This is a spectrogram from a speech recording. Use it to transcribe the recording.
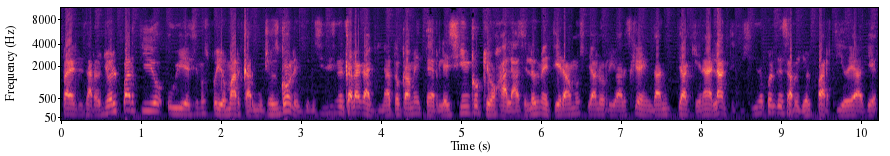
para el desarrollo del partido hubiésemos podido marcar muchos goles. Yo les estoy que a la gallina toca meterle cinco, que ojalá se los metiéramos y a los rivales que vengan de aquí en adelante. Yo estoy por el desarrollo del partido de ayer.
